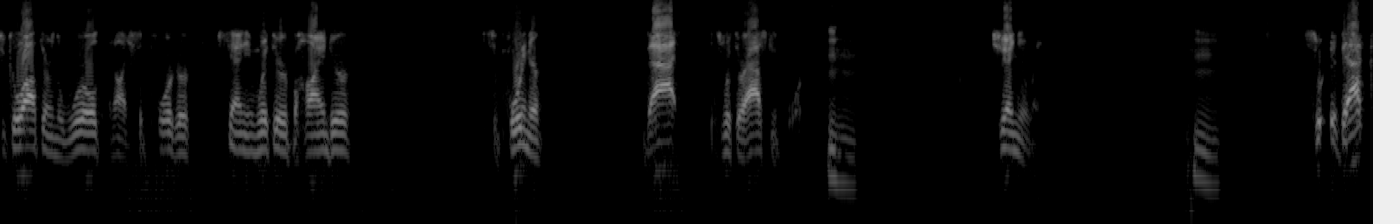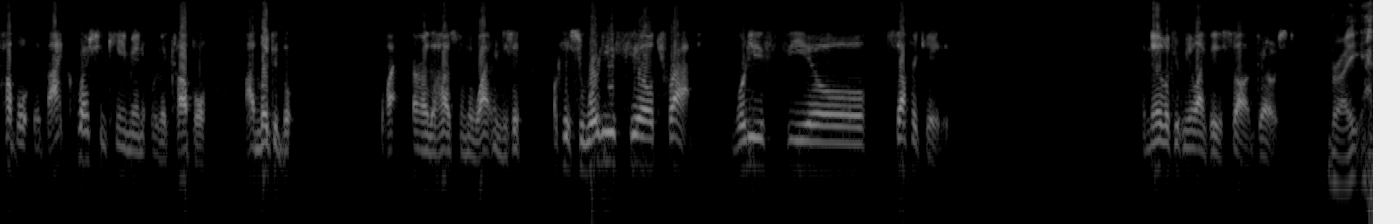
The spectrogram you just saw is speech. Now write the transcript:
to go out there in the world and I support her, standing with her, behind her, supporting her, that is what they're asking for, Mm-hmm. genuinely. Hmm. So if that couple, if that question came in with a couple, I'd look at the or the husband, the wife, and just say, okay, so where do you feel trapped? Where do you feel suffocated? And they look at me like they just saw a ghost. Right.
